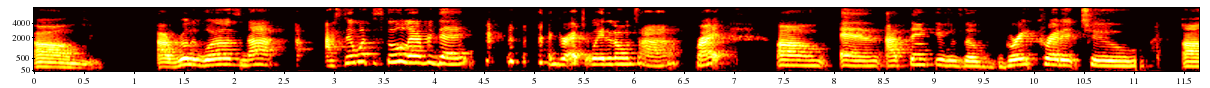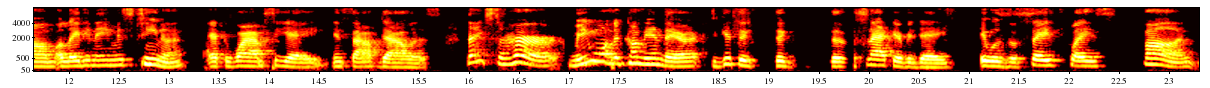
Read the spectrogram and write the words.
um, I really was not, I still went to school every day. I graduated on time, right? Um, and I think it was a great credit to um, a lady named Miss Tina at the YMCA in South Dallas. Thanks to her, me wanting to come in there to get the, the, the snack every day it was a safe place, fun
